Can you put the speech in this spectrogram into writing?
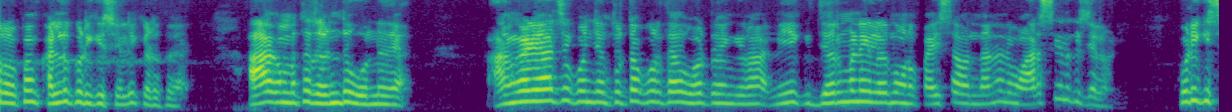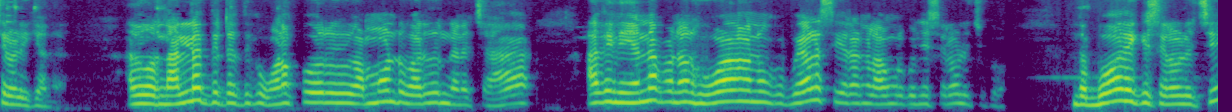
ஒரு பக்கம் கல் குடிக்க சொல்லி கெடுக்கிற. ஆக மொத்தம் ரெண்டு ஒன்று தான் அங்கேயாச்சும் கொஞ்சம் துட்டை கொடுத்தாவது ஓட்டு வாங்கிடுவான் நீ ஜெர்மனிலேருந்து உனக்கு பைசா வந்தானே நீ அரசியலுக்கு செலவழி. குடிக்க செலவழிக்காத. அது ஒரு நல்ல திட்டத்துக்கு உனக்கு ஒரு அமௌண்ட் வருதுன்னு நினச்சா அது நீ என்ன பண்ணணும்? உனக்கு வேலை செய்கிறாங்களா அவங்களுக்கு கொஞ்சம் செலவழிச்சுக்கோ. இந்த போதைக்கு செலவழித்து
